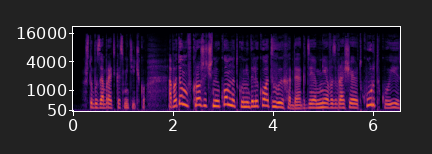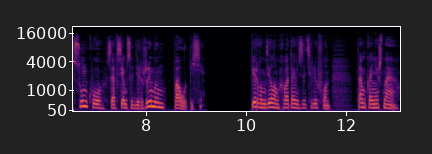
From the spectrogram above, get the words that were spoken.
— чтобы забрать косметичку, а потом в крошечную комнатку недалеко от выхода, где мне возвращают куртку и сумку со всем содержимым по описи. Первым делом хватаюсь за телефон. Там, конечно,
